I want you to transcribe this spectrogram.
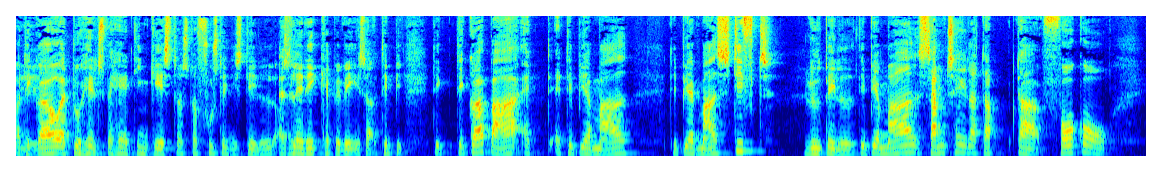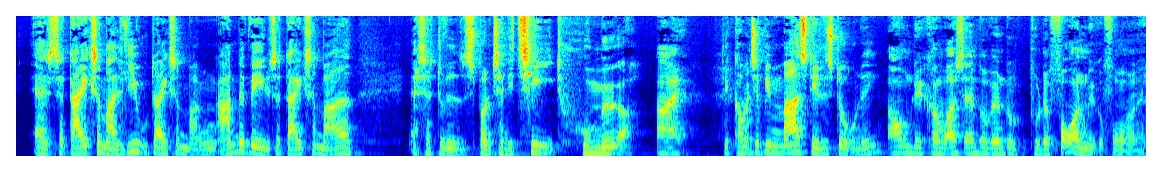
Og det gør jo, at du helst vil have, at dine gæster står fuldstændig stille og Altså- slet ikke kan bevæge sig. Det, det, det gør bare, at, at det bliver meget, det bliver et meget stift lydbillede. Det bliver meget samtaler, der, der foregår. Altså, der er ikke så meget liv, der er ikke så mange armbevægelser, der er ikke så meget, altså, du ved, spontanitet, humør. Nej, Det kommer til at blive meget stillestående, ikke? og men det kommer også an på, hvem du putter foran mikrofonerne.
